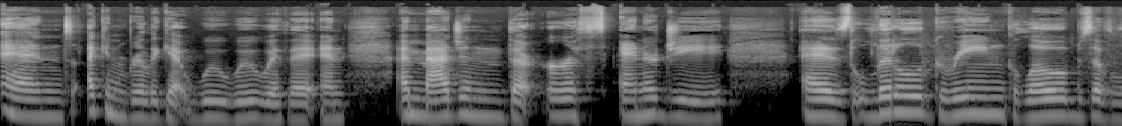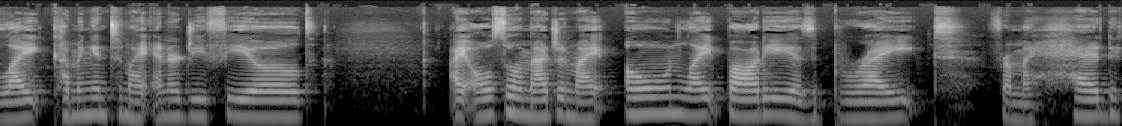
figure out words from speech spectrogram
and I can really get woo woo with it and imagine the earth's energy as little green globes of light coming into my energy field. I also imagine my own light body as bright from my head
